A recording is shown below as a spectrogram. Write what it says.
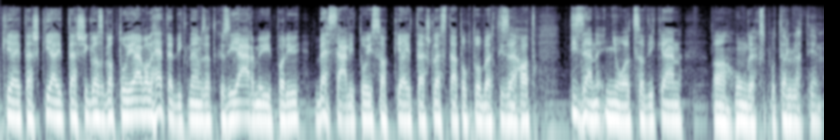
kiállítás kiállítás igazgatójával. A hetedik nemzetközi járműipari beszállítói szakkiállítás lesz, tehát október 16-18-án a Hung Expo területén.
